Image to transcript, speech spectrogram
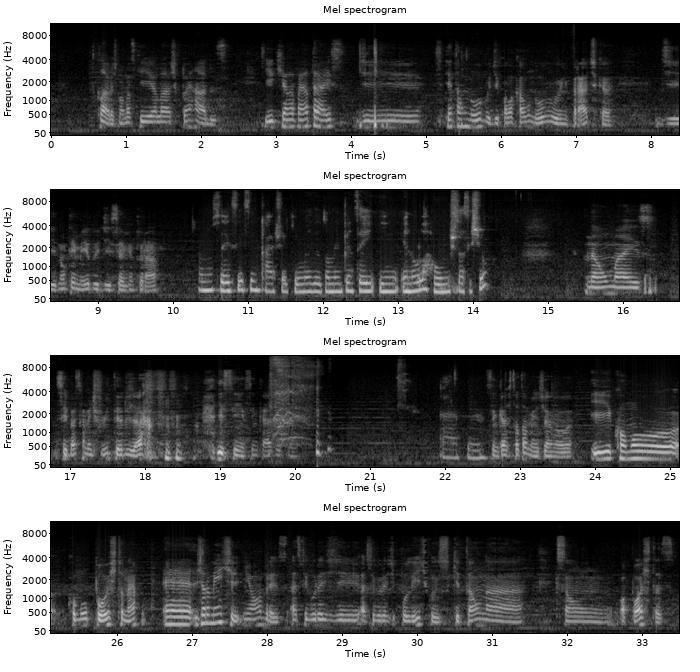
Claro, as normas que ela acha que estão erradas. E que ela vai atrás de tentar um novo, de colocar um novo em prática, de não ter medo de se aventurar. eu não sei se se encaixa aqui, mas eu também pensei em Enola Holmes. Tu assistiu? Não, mas sei basicamente o filme inteiro já. e sim, se encaixa sim. Sim. Se encaixa totalmente, Anola. E como, como oposto, né? É, geralmente, em obras, as figuras de, as figuras de políticos que estão na. que são opostas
